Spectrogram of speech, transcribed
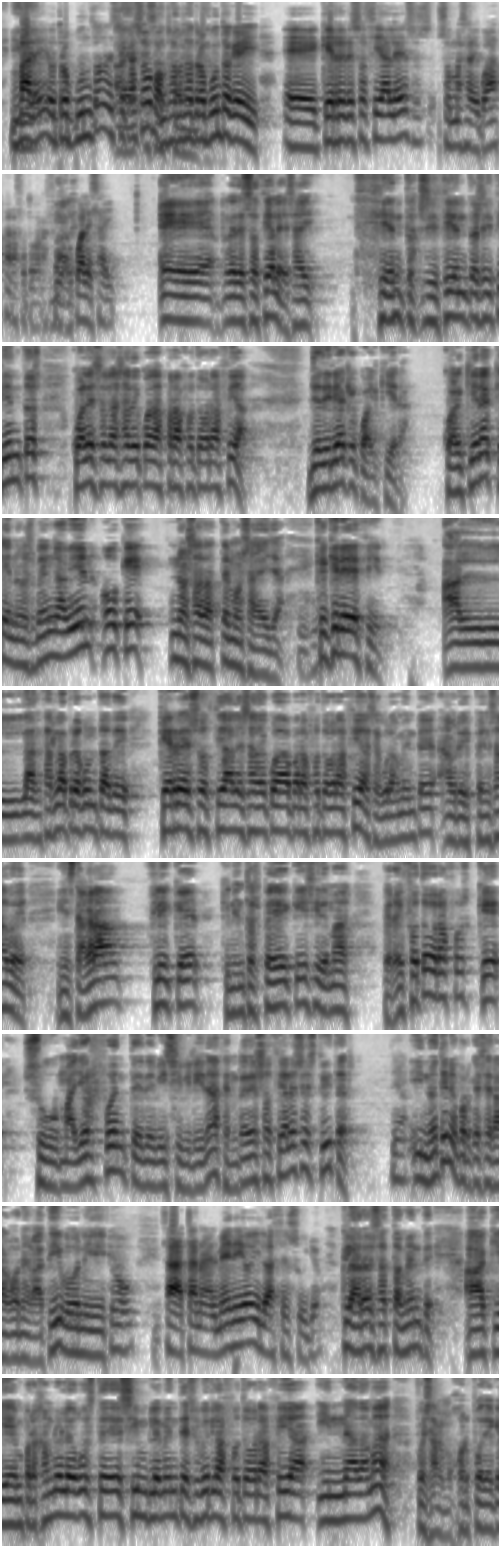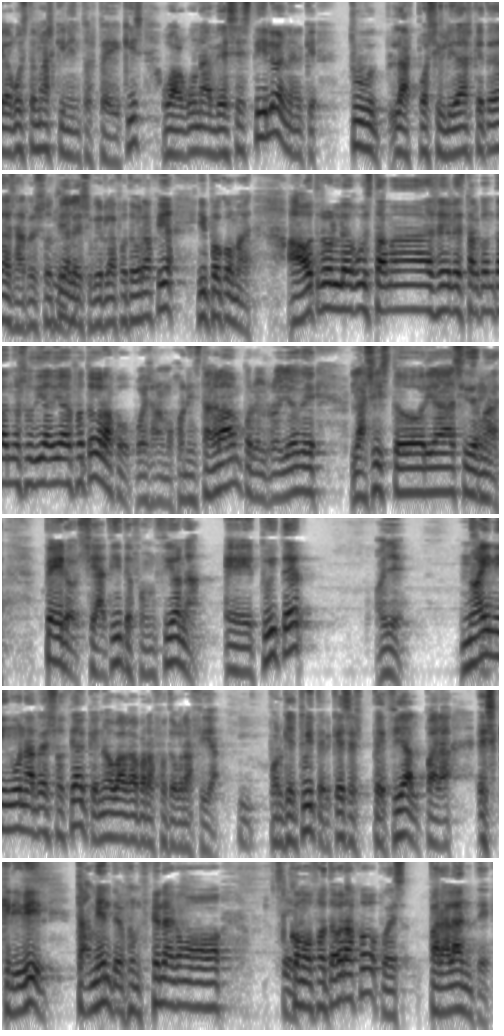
Vale, otro punto, en este caso, vamos a otro punto que eh, ¿qué redes sociales son más adecuadas para fotografía? ¿Cuáles hay? Eh, redes sociales hay cientos y cientos y cientos. ¿Cuáles son las adecuadas para fotografía? Yo diría que cualquiera. Cualquiera que nos venga bien o que nos adaptemos a ella. ¿Qué quiere decir? Al lanzar la pregunta de qué red social es adecuada para fotografía, seguramente habréis pensado en Instagram, Flickr, 500px y demás. Pero hay fotógrafos que su mayor fuente de visibilidad en redes sociales es Twitter. Y no tiene por qué ser algo negativo ni... No, o sea, están al medio y lo hacen suyo. Claro, exactamente. A quien, por ejemplo, le guste simplemente subir la fotografía y nada más, pues a lo mejor puede que le guste más 500px o alguna de ese estilo en el que tú las posibilidades que te das a redes sociales, subir la fotografía y poco más. ¿A otros les gusta más el estar contando su día a día de fotógrafo? Pues a lo mejor Instagram por el rollo de las historias y demás. Pero si a ti te funciona eh, Twitter, oye, no hay ninguna red social que no valga para fotografía. Porque Twitter, que es especial para escribir, también te funciona como, como fotógrafo, pues para adelante.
